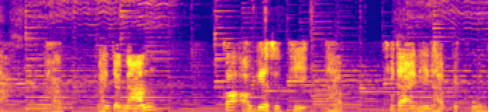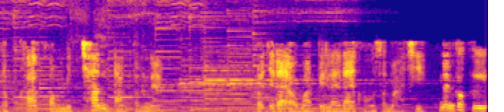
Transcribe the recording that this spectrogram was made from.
ตางค์นะครับ หลังจากนั้นก็เอาเบี้ยสุทธินะครับที่ได้นี้นะครับไปคูณกับค่าคอมมิชชั่นตามตำแหน่ง ก็จะได้ออกมาเป็นรายได้ของสมาชิก นั่นก็คือ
